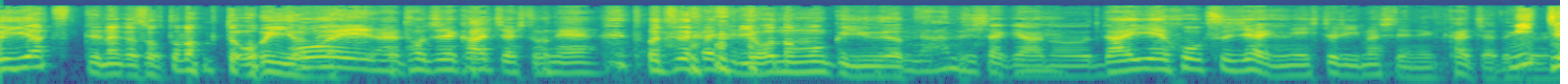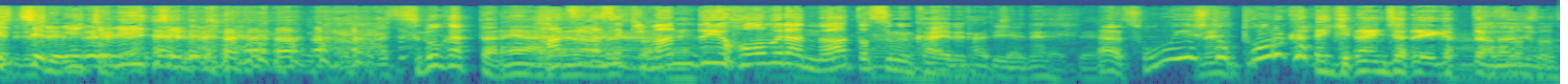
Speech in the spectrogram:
ういうやつってなんかソフトバンクって多いよね。多いね途中で帰っちゃう人ね 途中で帰って日本の文句言うやつ。何でしたっけ？あの大英ホークス時代にね一人いましたよね帰っちゃった人ミッチェルミッチェル、ミッチェル。あ すごかったね。初打席満塁ホームランの後すぐ帰るっていうね。だからそういう人通るからいけないんじゃないかって話も。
